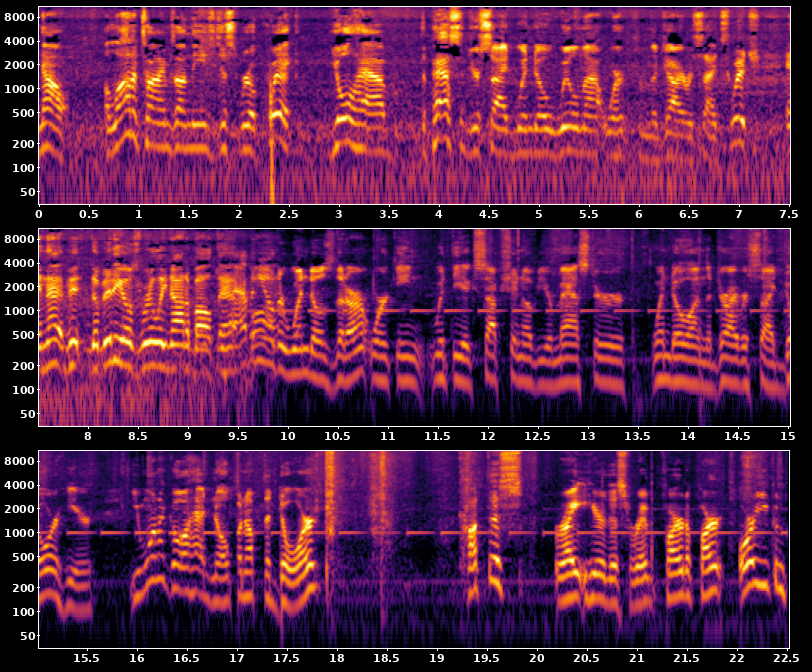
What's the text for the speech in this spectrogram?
Now, a lot of times on these, just real quick, you'll have the passenger side window will not work from the gyro side switch. And that the video is really not about that. If you have any other windows that aren't working, with the exception of your master window on the driver's side door here, you want to go ahead and open up the door, cut this right here, this rib part apart, or you can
